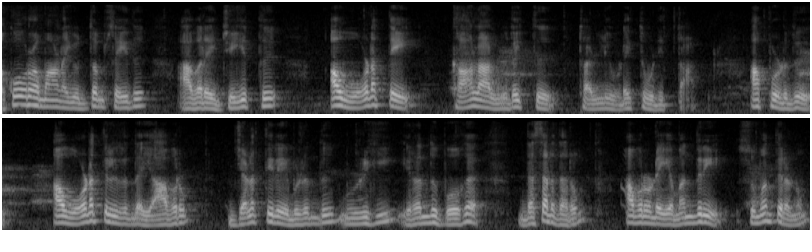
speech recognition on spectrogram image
அகோரமான யுத்தம் செய்து அவரை ஜெயித்து அவ்வோடத்தை காலால் உதைத்து தள்ளி உடைத்து விடித்தான். அப்பொழுது அவ்வோடத்தில் இருந்த யாவரும் ஜலத்திலே விழுந்து முழுகி இறந்து போக தசரதரும் அவருடைய மந்திரி சுமந்திரனும்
